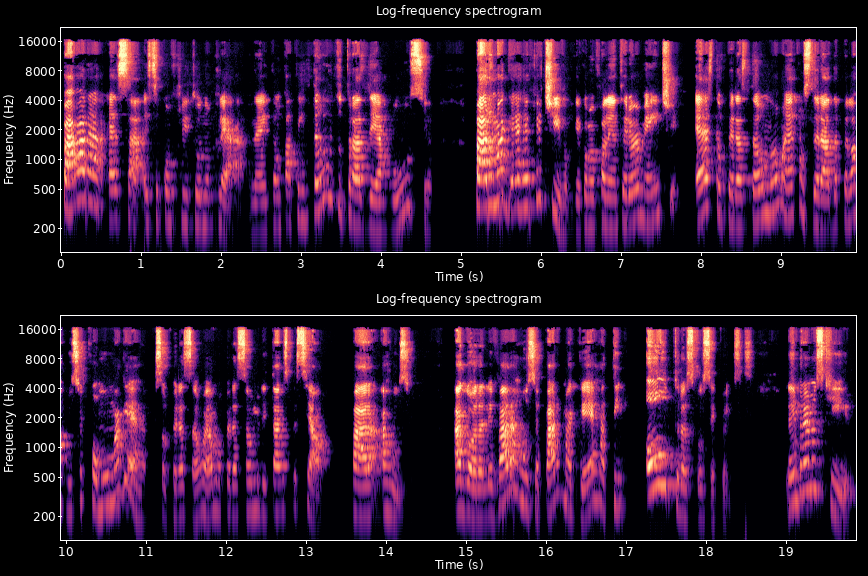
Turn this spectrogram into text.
para essa, esse conflito nuclear. Né? Então, está tentando trazer a Rússia para uma guerra efetiva, porque, como eu falei anteriormente, esta operação não é considerada pela Rússia como uma guerra. Essa operação é uma operação militar especial para a Rússia. Agora, levar a Rússia para uma guerra tem outras consequências. Lembremos que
